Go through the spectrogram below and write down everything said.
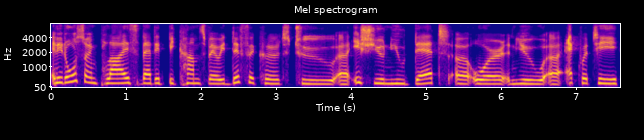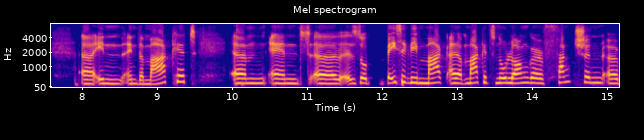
And it also implies that it becomes very difficult to uh, issue new debt uh, or new uh, equity uh, in, in the market. Um, and uh, so basically uh, markets no longer function uh,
